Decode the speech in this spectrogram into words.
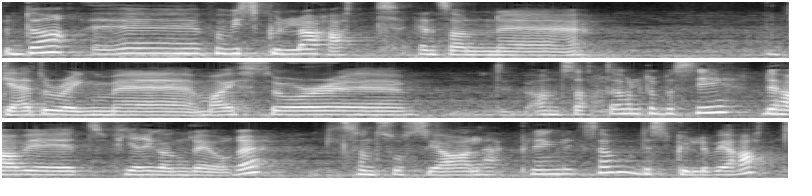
da eh, For vi skulle ha hatt en sånn eh, gathering med MyStore-ansatte, holdt jeg på å si. Det har vi et, fire ganger i året. Litt sånn sosial happening, liksom. Det skulle vi ha hatt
